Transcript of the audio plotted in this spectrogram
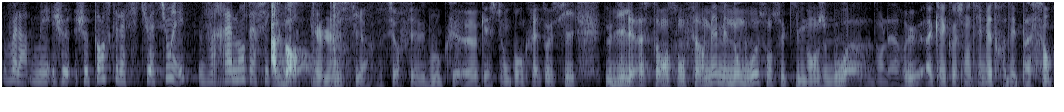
voilà. Mais je, je pense que la situation est vraiment perfectible. Alban Lucien, sur Facebook, euh, question concrète aussi, nous dit les restaurants sont fermés, mais nombreux sont ceux qui mangent, boivent dans la rue, à quelques centimètres des passants.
